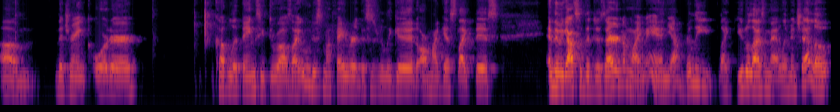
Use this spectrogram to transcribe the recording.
um, the drink order. A couple of things he threw, I was like, "Ooh, this is my favorite. This is really good." All my guests like this. And then we got to the dessert, and I'm like, "Man, y'all really like utilizing that limoncello."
